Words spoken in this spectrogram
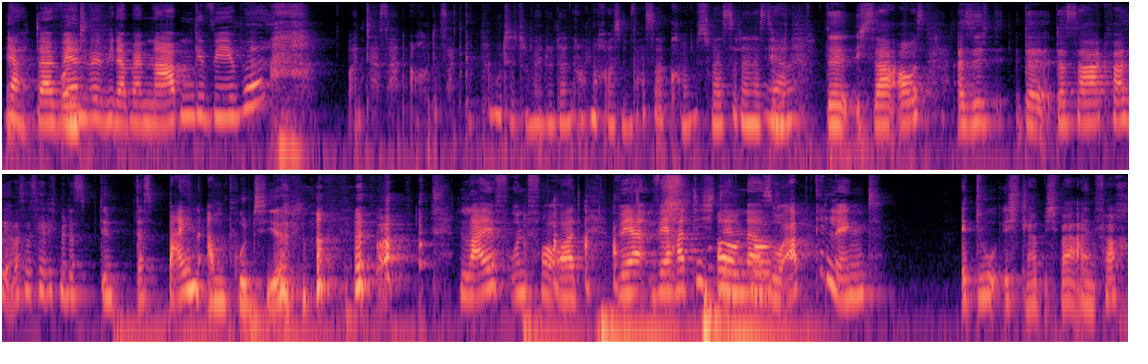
Ja, da wären und, wir wieder beim Narbengewebe. Ach, und das hat auch, das hat geblutet. Und wenn du dann auch noch aus dem Wasser kommst, weißt du, dann hast du, ja. eine, ich sah aus, also ich, das sah quasi aus, als hätte ich mir das, das Bein amputiert. Live und vor Ort. Wer, wer hat dich denn oh da so abgelenkt? Äh, du, ich glaube, ich war einfach,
